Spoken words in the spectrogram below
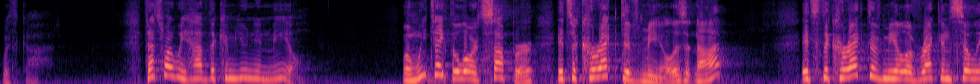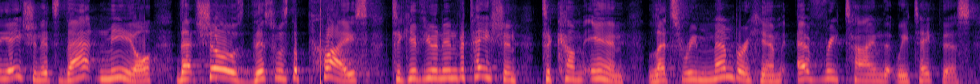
with God. That's why we have the communion meal. When we take the Lord's Supper, it's a corrective meal, is it not? It's the corrective meal of reconciliation. It's that meal that shows this was the price to give you an invitation to come in. Let's remember him every time that we take this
